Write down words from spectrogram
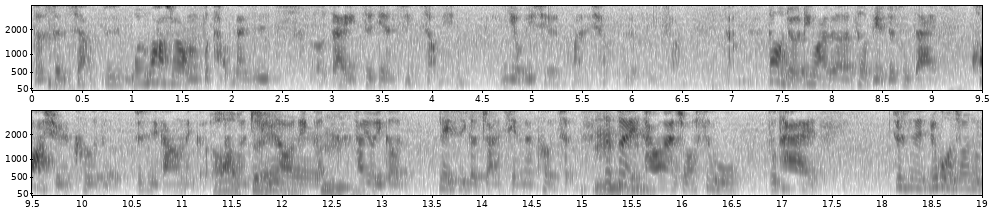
的身上，就是文化虽然我们不同，但是呃在这件事情上面也有一些蛮相似的地方。这样，但我觉得另外一个特别就是在跨学科的，就是刚刚那个哦大文对提到的那个，嗯还有一个类似一个转衔的课程，嗯这对台湾来说似乎不太。就是如果说你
